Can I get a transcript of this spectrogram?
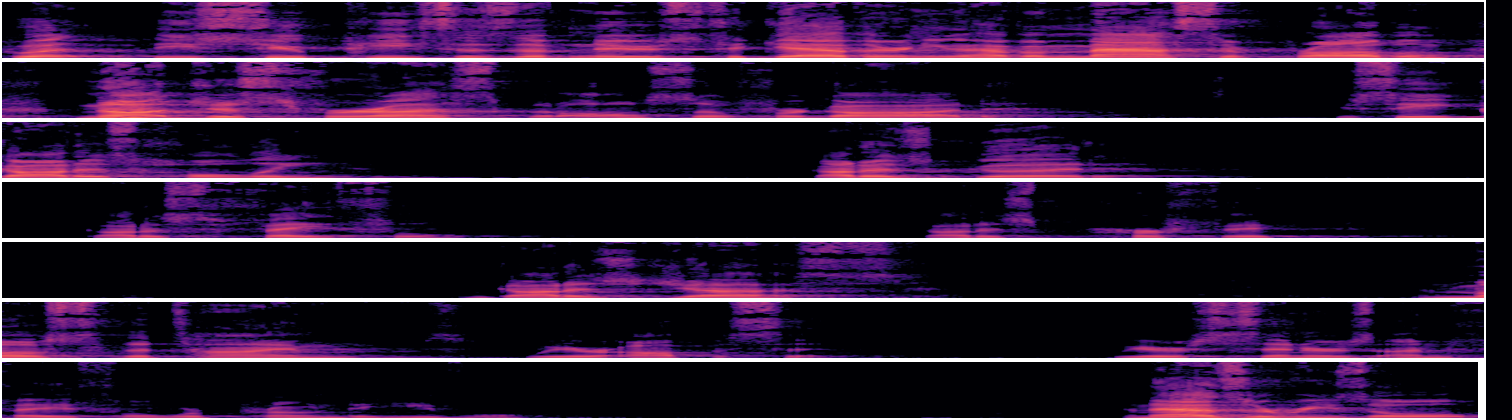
Put these two pieces of news together, and you have a massive problem, not just for us, but also for God. You see, God is holy, God is good, God is faithful, God is perfect, God is just. And most of the time, we are opposite. We are sinners, unfaithful, we're prone to evil. And as a result,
